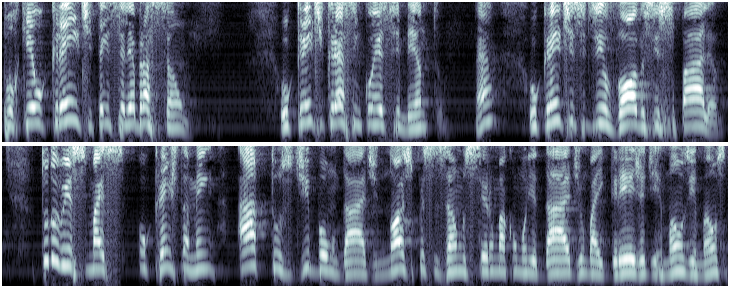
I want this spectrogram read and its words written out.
Porque o crente tem celebração, o crente cresce em conhecimento, né? o crente se desenvolve, se espalha, tudo isso, mas o crente também, atos de bondade. Nós precisamos ser uma comunidade, uma igreja de irmãos e irmãos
